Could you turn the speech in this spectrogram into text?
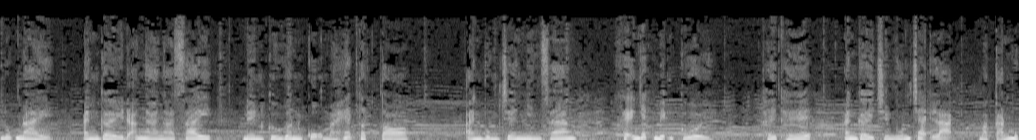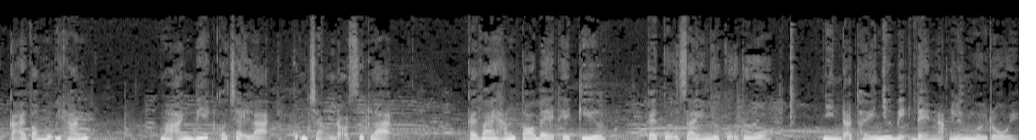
Lúc này, anh gầy đã ngà ngà say nên cứ gân cổ mà hét thật to. Anh vùng trên nhìn sang, khẽ nhếch miệng cười. Thấy thế, anh gầy chỉ muốn chạy lại mà cắn một cái vào mũi hắn. Mà anh biết có chạy lại cũng chẳng đỏ sức lại. Cái vai hắn to bè thế kia, cái cổ dày như cổ rùa, nhìn đã thấy như bị đè nặng lên người rồi.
